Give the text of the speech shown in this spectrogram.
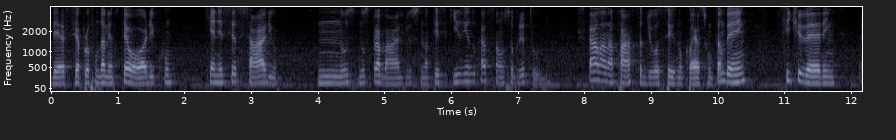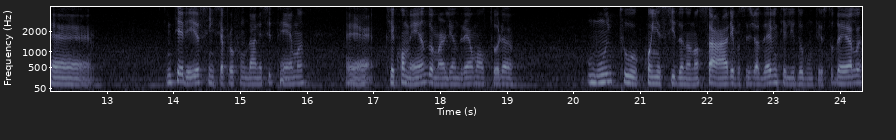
desse aprofundamento teórico que é necessário nos, nos trabalhos, na pesquisa em educação, sobretudo. Está lá na pasta de vocês no Classroom também. Se tiverem é, interesse em se aprofundar nesse tema, é, recomendo. A Marli André é uma autora muito conhecida na nossa área, vocês já devem ter lido algum texto dela.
